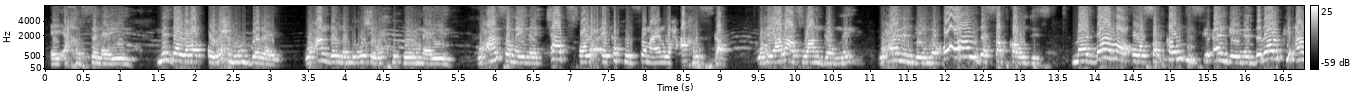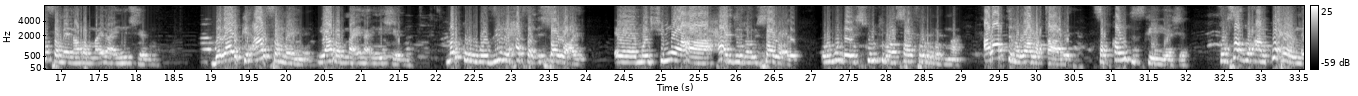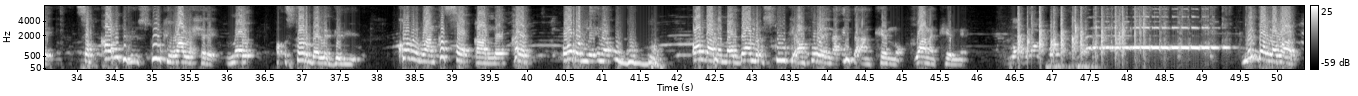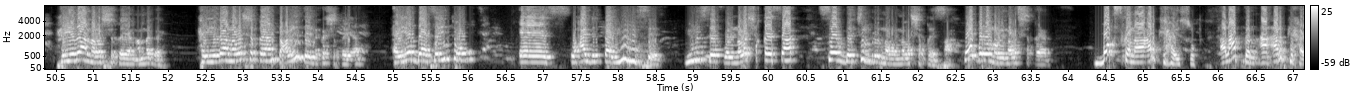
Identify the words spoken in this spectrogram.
ay akhrisanayeen. Midda labaad oo wax lagu baraayo waxaan galnay buugashay wax ku qoranayeen waxaan samaynay chats oo wax ay ka fiirsanayeen wax akhriska. Waxyaalahaas waan gadnay waxaanan geynay all the subcounties maadaama oo subcountiska aan geynay dadaalkii aan samaynaan rabnaa inaan inii sheegno. Dadaalkii aan samaynay yaan rabnaa inaan inii sheegno. Markuu wasiiri xasan isoo wacay mashimuuha xaajirna isoo wacay ugu dhay iskuulkii waan soo furi rabnaa. Alaabtina waa la qaaday subcountiskay yeesheen fursad waxaan ku helnay subcountiga iskuulkii waa la xiray. Meel stor baa la geliyey kuwi waan ka soo qaadnay qayb oo rabnay inaan u gudbo oo dhahna maadaama iskuulkii aan furaynaa inta aan keenno waanan keennay midda labaad hay'adaha nala shaqeeyaan annaga. Hay'adaha nala shaqeeyaan tacliintayna ka shaqeeyaan. Hay'adaasayto waxaa jirtaa unicef. Unicef way nala shaqeysaa save the childrenna way nala shaqeysaa. Kuwa badanna way nala shaqeeyaan. Boxkan aa arki hayso alaabtan aa arki hayso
